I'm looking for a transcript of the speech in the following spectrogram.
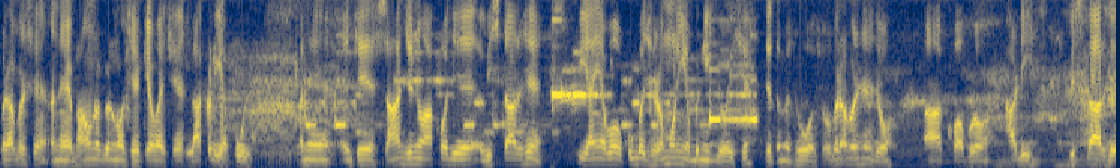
બરાબર છે? અને ભાવનગરનો જે કહેવાય છે લાકડીયા પુલ. અને જે સાંજનો આખો જે વિસ્તાર છે એ અહીંયા બહુ ખૂબ જ રમણીય બની ગયો હોય છે. જે તમે જુઓ છો. બરાબર છે? જો આ આખો આપણો ખાડી વિસ્તાર જે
